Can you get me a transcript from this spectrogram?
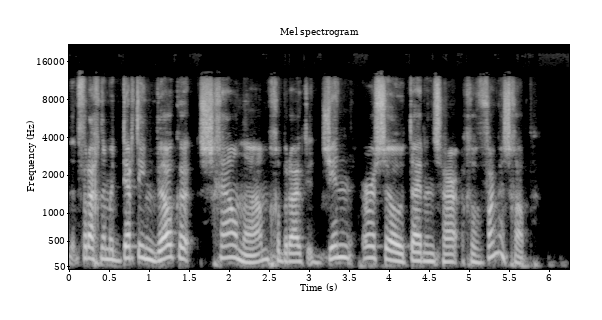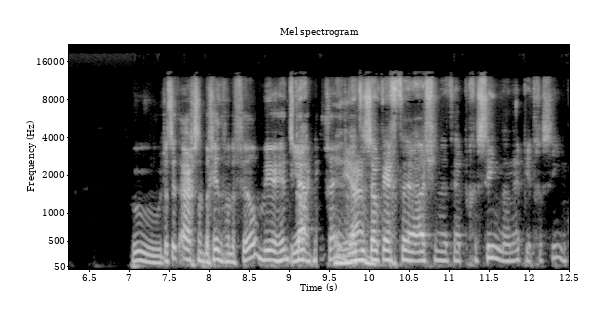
vraag nummer 13. Welke schuilnaam gebruikt Jin Urso tijdens haar gevangenschap? Oeh, dat zit ergens aan het begin van de film. Meer hints Ja. kan ik niet geven. Ja. Dat is ook echt, eh, als je het hebt gezien, dan heb je het gezien.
